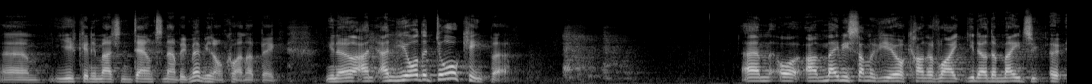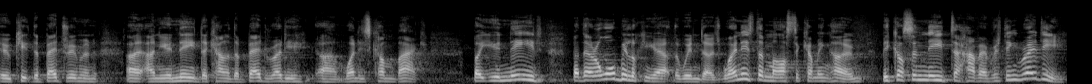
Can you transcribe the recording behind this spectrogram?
Um, you can imagine Downton Abbey, maybe not quite that big you know, and, and you're the doorkeeper. Um, or uh, maybe some of you are kind of like, you know, the maids who, uh, who keep the bedroom and, uh, and you need the kind of the bed ready um, when he's come back. But you need, but they'll all be looking out the windows. When is the master coming home? Because they need to have everything ready.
